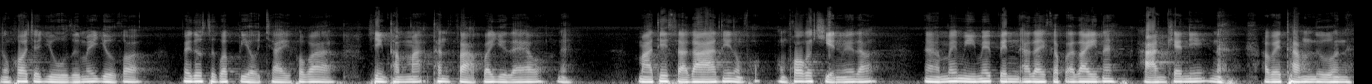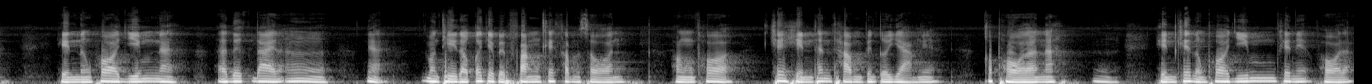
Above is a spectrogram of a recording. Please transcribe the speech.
หลวงพ่อจะอยู่หรือไม่อยู่ก็ ไม่รู้สึกว่าเปี่ยวใจ เพราะว่าจริงธรรมะท่านฝากไว้อยู่แล้วนะมาที่สารานี่หลวงพ่อหลวงพ่อก็เขียนไว้แล้วนะไม่มีไม่เป็นอะไรกับอะไรนะ อ่านแค่นี้นะเอาไปทำดูนะเห็นหลวงพ่อยิ้มนะระลึกได้เออ เนี่ยบางทีเราก็จะไปฟังแค่คำสอนของหลวงพ่อแค่เห็นท่านทำเป็นตัวอย่างเนี่ย ก็พอแล้วนะเห็นแค่หลวงพ่อยิ้มแค่นี้พอแล้ว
